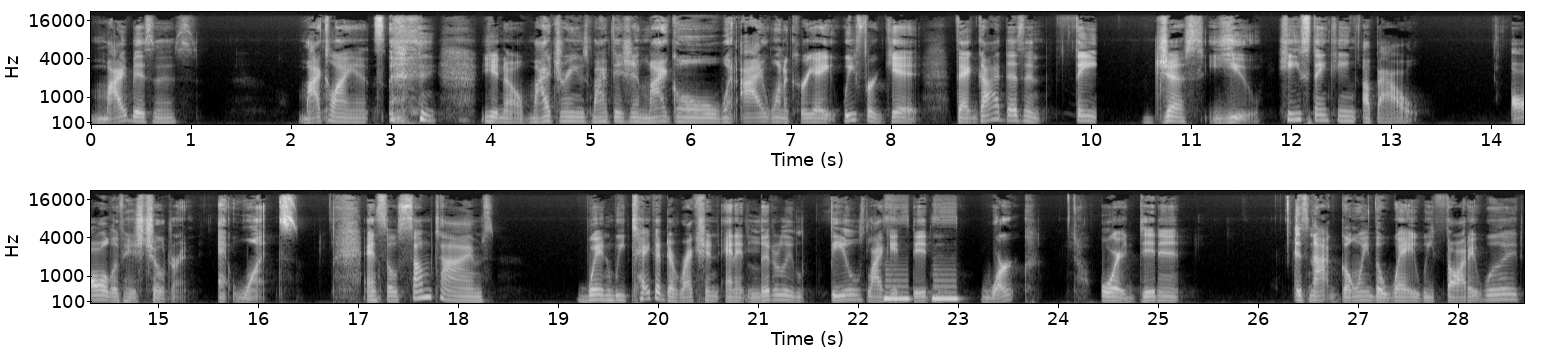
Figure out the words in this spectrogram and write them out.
my business, my clients, you know, my dreams, my vision, my goal, what I want to create, we forget that God doesn't think just you. He's thinking about all of his children at once. And so sometimes when we take a direction and it literally feels like it didn't mm-hmm. work or it didn't, it's not going the way we thought it would,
